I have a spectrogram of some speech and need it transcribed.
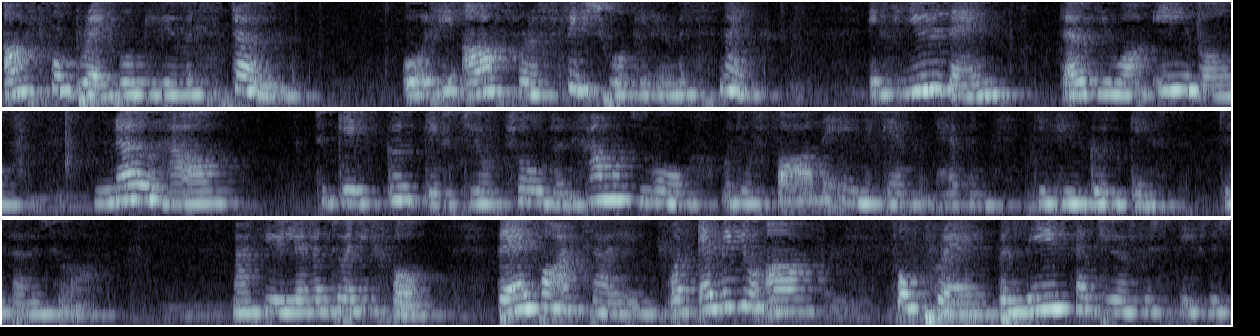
asks for bread, will give him a stone? Or if he asks for a fish, will give him a snake? If you then, though you are evil, know how to give good gifts to your children, how much more will your Father in heaven give you good gifts to those who ask? Matthew 11 24. Therefore I tell you, whatever you ask for prayer, believe that you have received it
